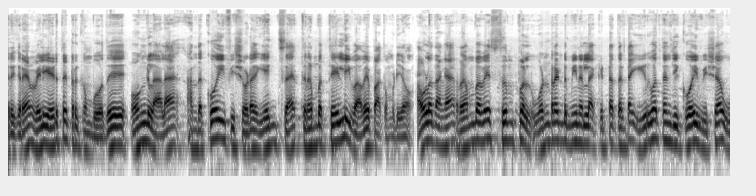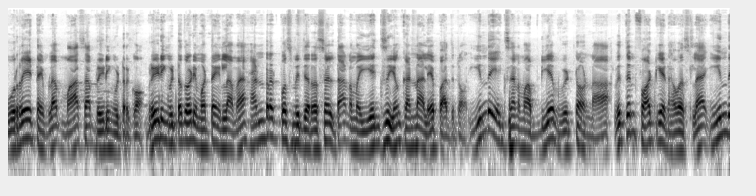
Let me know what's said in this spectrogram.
இருக்கிறேன். வெளியே எடுத்துகிட்டு இருக்கும்போது உங்களால் அந்த கோய் ஃபிஷ்ஷோட எக்ஸை திரும்ப தெளிவாகவே பார்க்க முடியும். அவ்வளோதாங்க ரொம்பவே சிம்பிள் ஒன் ரெண்டு மீன் கிட்டத்தட்ட இருபத்தஞ்சு கோய் ஃபிஷ்ஷை ஒரே டைமில் மாசாக ப்ரீடிங் விட்டுருக்கோம். ப்ரீடிங் விட்டதோடு மட்டும் இல்லாமல் ஹண்ட்ரட் பர்சன்டேஜ் ரிசல்ட்டாக நம்ம எக்ஸையும் கண்ணாலே பார்த்துட்டோம். இந்த எக்ஸை நம்ம அப்படியே விட்டோம்னா வித்தின் ஃபார்ட்டி எயிட் ஹவர்ஸில் இந்த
